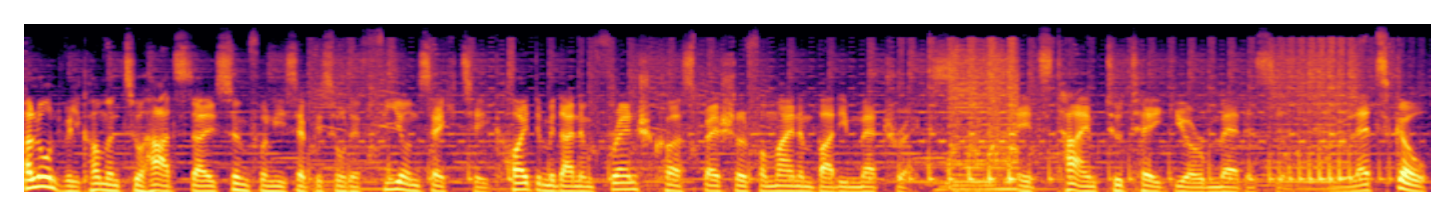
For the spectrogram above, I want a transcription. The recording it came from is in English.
Hallo und willkommen zu Hardstyle Symphonies Episode 64. Heute mit einem French Core Special von meinem Buddy Matrix. It's time to take your medicine. Let's go!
